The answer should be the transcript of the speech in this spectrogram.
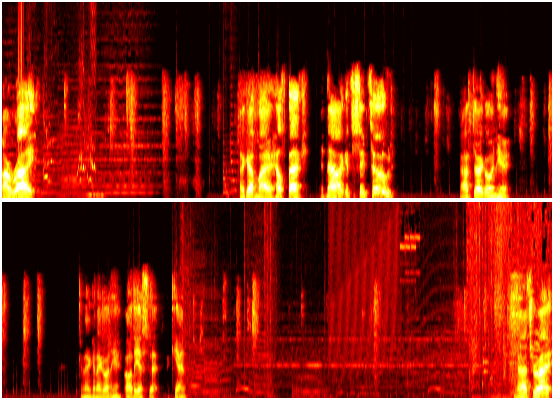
All right. I got my health back, and now I get to save Toad. After I go in here. Can I can I go in here? Oh yes, that I can. That's right.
